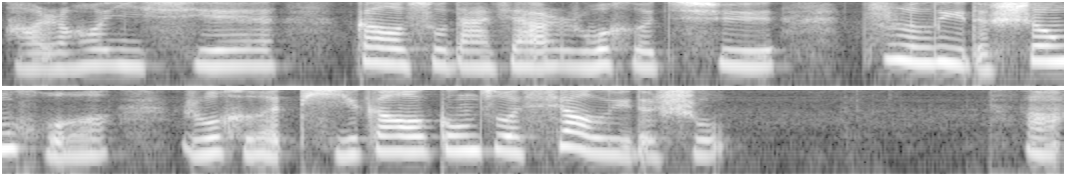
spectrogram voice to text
好，然后一些告诉大家如何去自律的生活，如何提高工作效率的书。啊，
